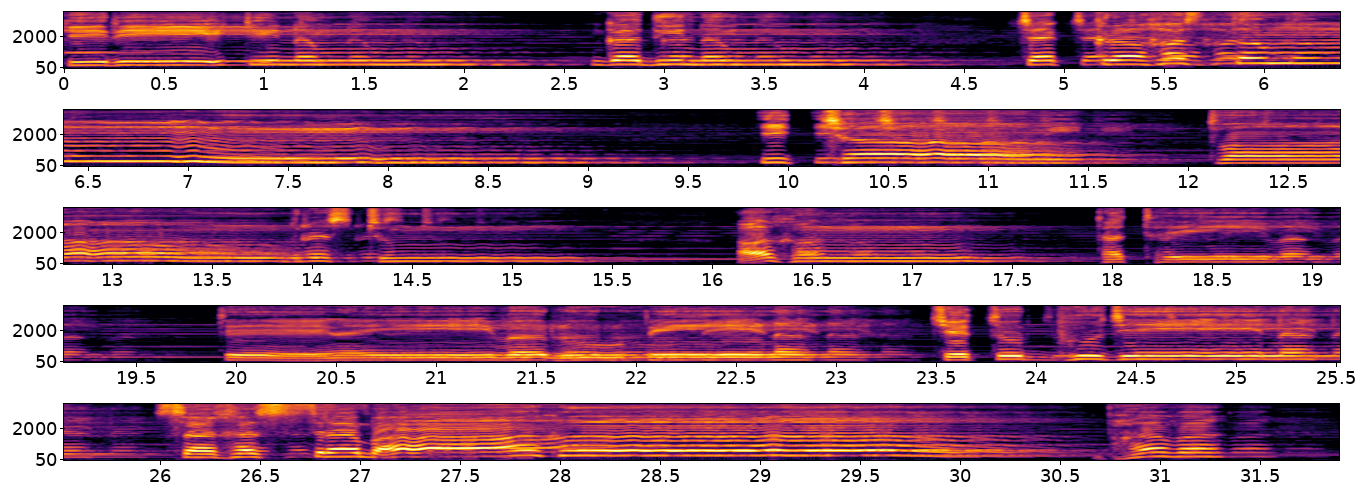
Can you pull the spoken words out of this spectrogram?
किरीटिनं गदिनं चक्रहस्तम् इच्छामि त्वां द्रष्टुम्। अहं तथैव तेनैव रूपेण चतुर्भुजेन सहस्रबाहो भव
